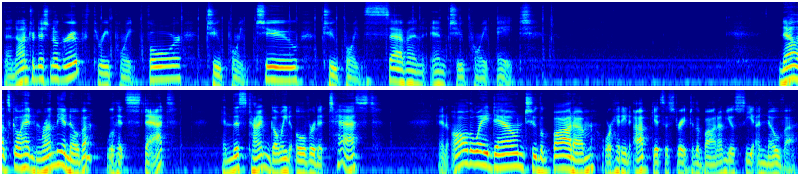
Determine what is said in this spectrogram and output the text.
The non-traditional group, 3.4, 2.2, 2.7, and 2.8. Now let's go ahead and run the ANOVA. We'll hit Stat. And this time going over to Test. And all the way down to the bottom, or hitting up gets us straight to the bottom, you'll see ANOVA.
